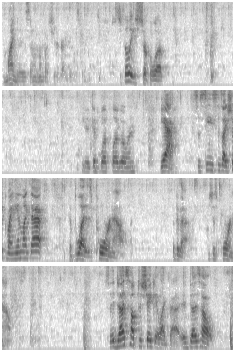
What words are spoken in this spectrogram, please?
Well, mine does. I don't know about your guys'. Just fill each circle up. You get a good blood flow going. Yeah, so see, since I shook my hand like that, the blood is pouring out. Look at that. It's just pouring out. So it does help to shake it like that. It does help. Uh,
